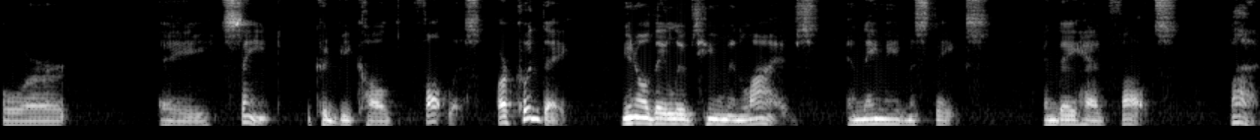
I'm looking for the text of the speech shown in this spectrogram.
or a saint could be called faultless. Or could they? You know, they lived human lives and they made mistakes and they had faults. But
